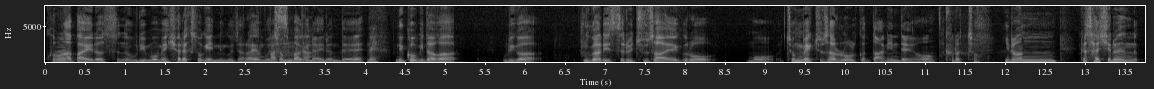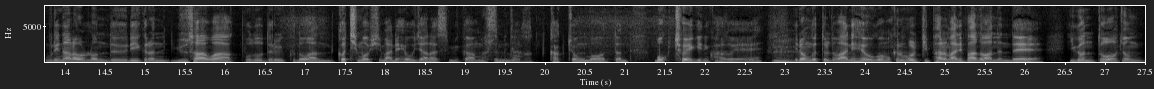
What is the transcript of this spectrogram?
코로나 바이러스는 우리 몸의 혈액 속에 있는 거잖아요. 뭐 맞습니다. 점막이나 이런데. 네. 근데 거기다가 우리가 불가리스를 주사액으로 뭐 정맥 주사를 놓을 것도 아닌데요. 그렇죠. 이런 그 사실은 우리나라 언론들이 그런 유사과학 보도들을 그동안 거침없이 많이 해오지 않았습니까? 맞습니다. 뭐 각- 각종 뭐 어떤 목초액이니 과거에 음. 이런 것들도 많이 해오고 뭐 그런 걸 비판을 많이 받아왔는데 이건 더 좀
